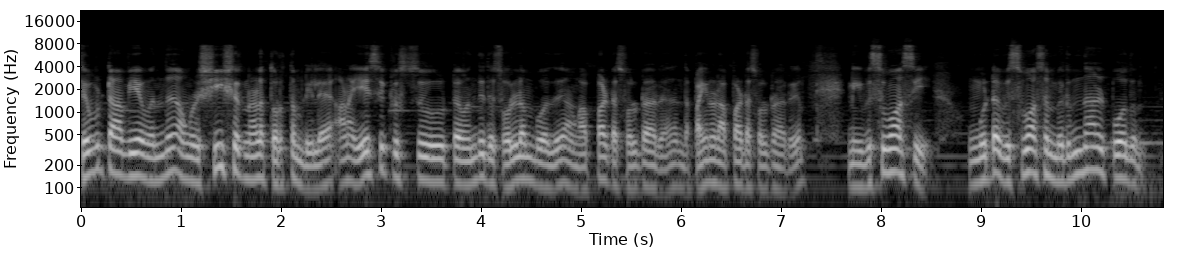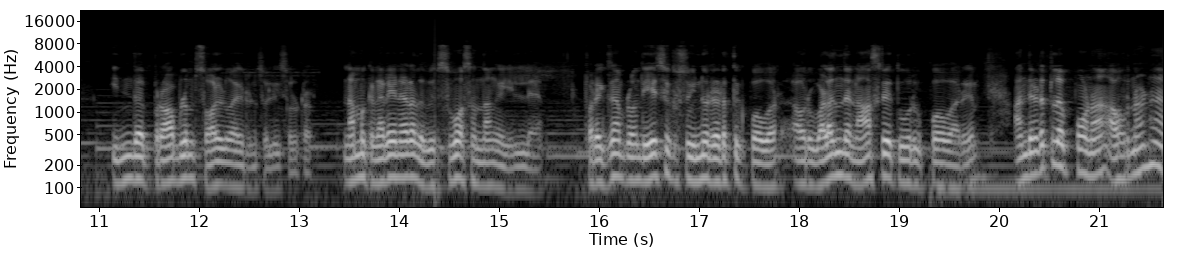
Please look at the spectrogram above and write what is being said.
செவிட்டாவியை வந்து அவங்களோட ஷீஷர்னால துரத்த முடியல. ஆனால் ஏசு கிறிஸ்துட்ட வந்து இதை சொல்லும் போது அவங்க அப்பாட்ட சொல்கிறாரு அந்த பையனோட அப்பாட்ட சொல்கிறாரு நீ விசுவாசி. உங்ககிட்ட விசுவாசம் இருந்தால் போதும். இந்த ப்ராப்ளம் சால்வ் ஆயிரும்னு சொல்லி சொல்கிறார் நமக்கு நிறைய நேரம் அந்த விசுவாசம் தாங்க இல்லை. ஃபார் எக்ஸாம்பிள் வந்து ஏசு கிறிஸ்து இன்னொரு இடத்துக்கு போவார். அவர் வளர்ந்த நாசிரியத் ஊருக்கு போவார். அந்த இடத்துல போனால் அவர்னால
